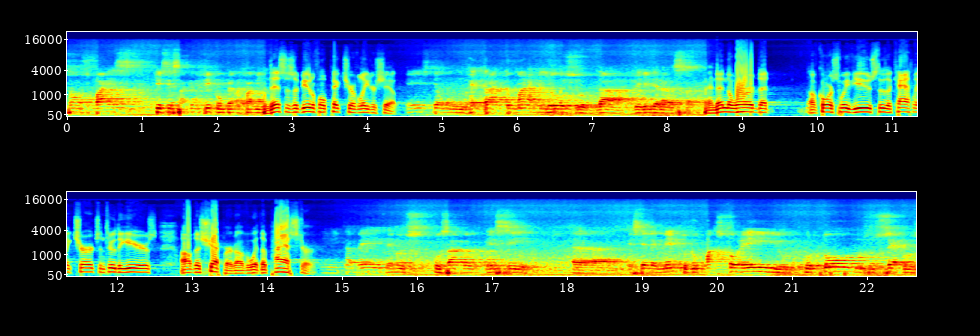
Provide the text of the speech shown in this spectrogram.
são os pais que se sacrificam pela família. This is a beautiful picture of leadership. Este é um retrato maravilhoso da de liderança. And then the word that, of course, we've used through the Catholic Church and through the years of the shepherd, of with the pastor. E temos usado esse, eh, esse elemento do pastoreio por todos os séculos,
